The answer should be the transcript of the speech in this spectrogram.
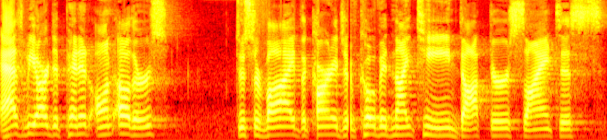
As we are dependent on others to survive the carnage of COVID 19, doctors, scientists,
